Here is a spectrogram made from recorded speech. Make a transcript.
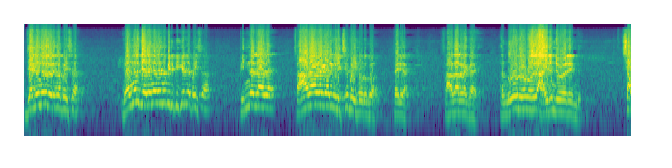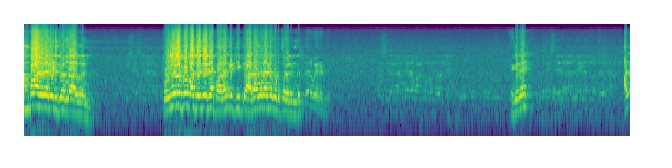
ജനങ്ങൾ തരുന്ന പൈസ. ഞങ്ങൾ ജനങ്ങളിൽ നിന്ന് പിരിപ്പിക്കല്ലേ പൈസ. പിന്നല്ലാതെ സാധാരണക്കാർ വിളിച്ച് പൈസ കൊടുക്കുക തരിക. സാധാരണക്കാർ അത് നൂറ് രൂപ മുതൽ ആയിരം രൂപ വരെ ഉണ്ട്. ശമ്പളം അങ്ങനെ എടുത്തു വന്ന ആളുകളുണ്ട്. തൊഴിലുറപ്പ് പദ്ധതിയുടെ പണം കിട്ടിയിട്ട് അതങ്ങനെ തന്നെ കൊടുത്തവരുണ്ട്. പേരുണ്ട് എങ്ങനെ? അല്ല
